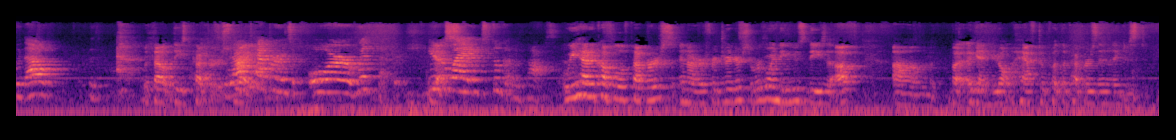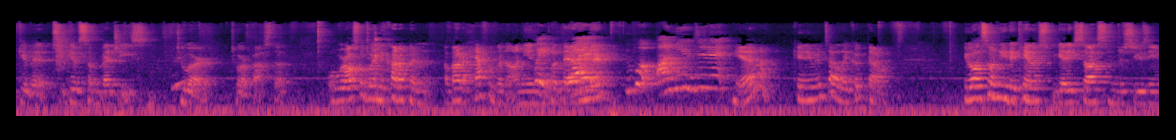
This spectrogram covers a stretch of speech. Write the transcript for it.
without Without these peppers, without right? peppers or with peppers. Either Yes. way, it's still gonna be pasta. We had a couple of peppers in our refrigerator, so we're going to use these up. Um, but again, you don't have to put the peppers in; they just give it to give some veggies to our to our pasta. Well, we're also going to cut up an about a half of an onion Wait, and put that what? in there. You put onions in it. Yeah, can't even tell they cooked now. You also need a can of spaghetti sauce. I'm just using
